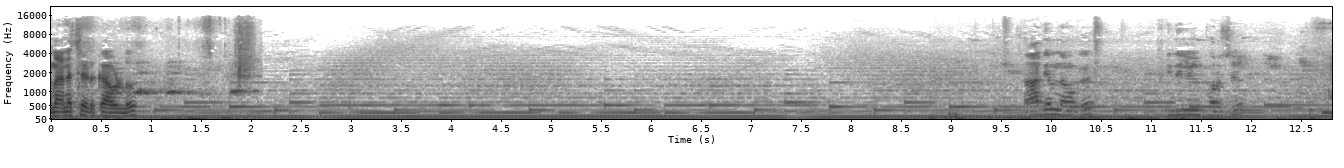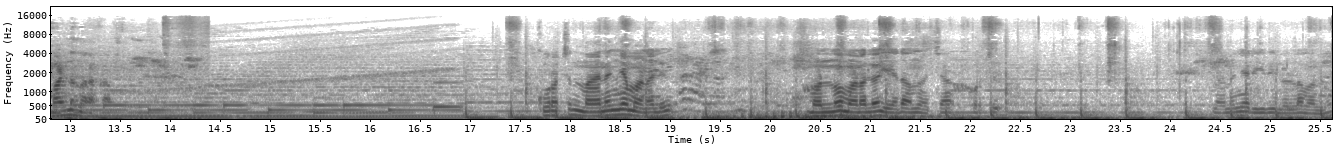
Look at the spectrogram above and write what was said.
നനച്ചെടുക്കാവുള്ളൂ. ആദ്യം നമുക്ക് ഇതിൽ കുറച്ച് മണ്ണ് നിറക്കാം കുറച്ച് നനഞ്ഞ മണൽ മണ്ണോ മണലോ ഏതാന്ന് വെച്ചാൽ കുറച്ച് നനഞ്ഞ രീതിയിലുള്ള മണ്ണ്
